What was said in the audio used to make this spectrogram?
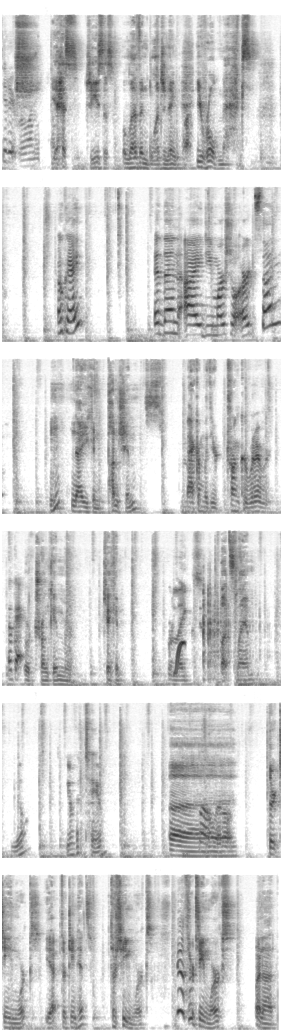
Did it roll any? Yes. Jesus. 11 bludgeoning. You rolled max. Okay. And then I do martial arts then? hmm Now you can punch him Smack him with your trunk or whatever, Okay. or trunk him or kick him. or legs. Butt slam. You you have a tail. Uh, little. 13 works. Yeah, 13 hits. 13 works. Yeah, 13 works. Why not?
